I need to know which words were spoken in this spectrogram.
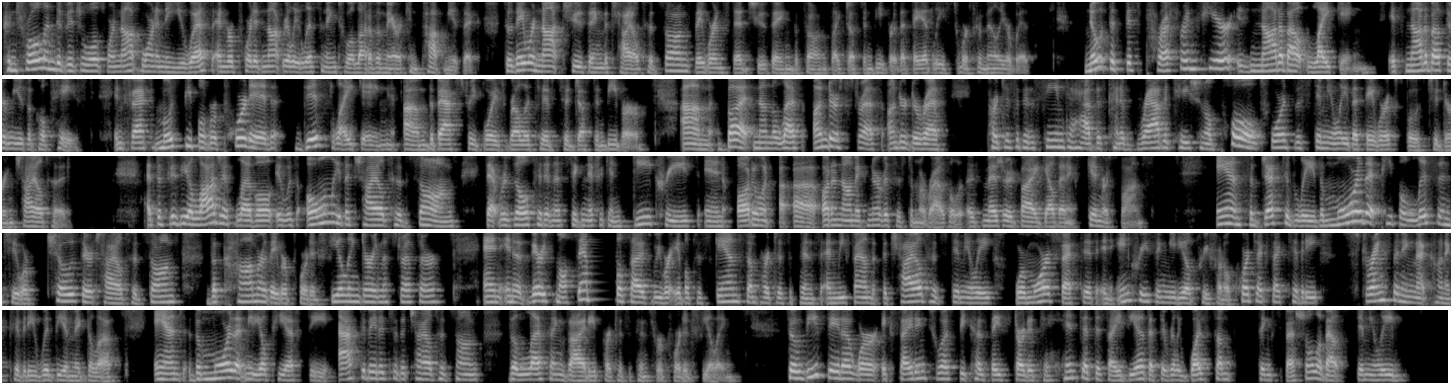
Control individuals were not born in the US and reported not really listening to a lot of American pop music. So they were not choosing the childhood songs. They were instead choosing the songs like Justin Bieber that they at least were familiar with. Note that this preference here is not about liking. It's not about their musical taste. In fact, most people reported disliking um, the Backstreet Boys relative to Justin Bieber. Um, but nonetheless, under stress, under duress, participants seem to have this kind of gravitational pull towards the stimuli that they were exposed to during childhood. At the physiologic level, it was only the childhood songs that resulted in a significant decrease in auto, uh, uh, autonomic nervous system arousal as measured by galvanic skin response. And subjectively, the more that people listened to or chose their childhood songs, the calmer they reported feeling during the stressor. And in a very small sample, size, we were able to scan some participants and we found that the childhood stimuli were more effective in increasing medial prefrontal cortex activity, strengthening that connectivity with the amygdala. And the more that medial PFC activated to the childhood songs, the less anxiety participants reported feeling. So these data were exciting to us because they started to hint at this idea that there really was something special about stimuli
